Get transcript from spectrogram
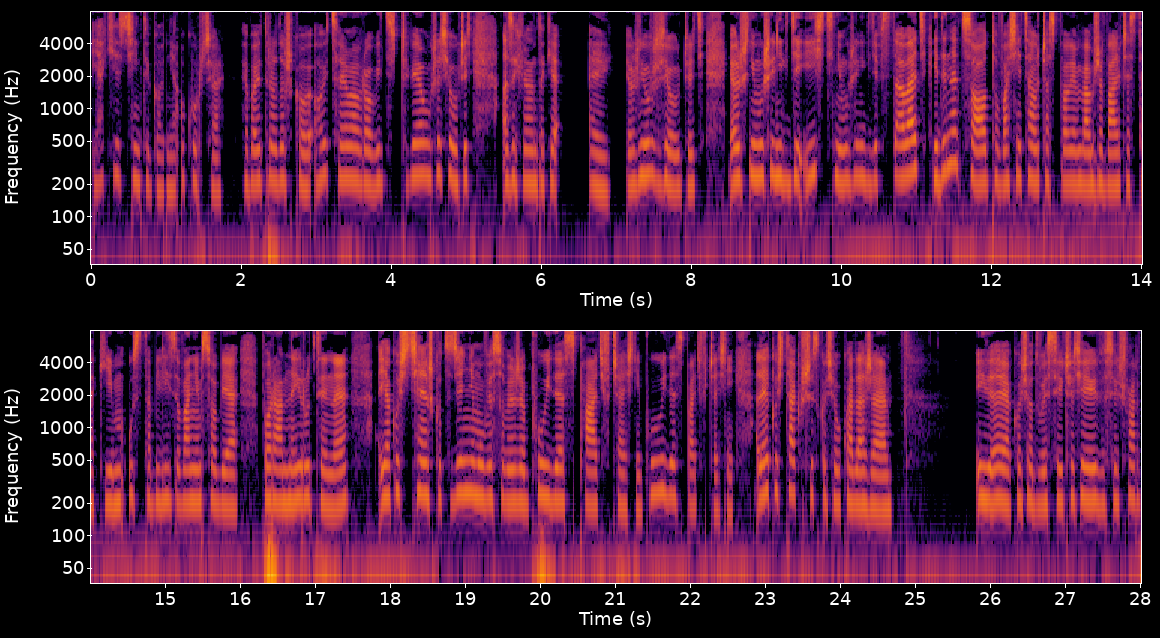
jaki jest dzień tygodnia? O kurczę, chyba jutro do szkoły. Oj, co ja mam robić? Czego ja muszę się uczyć? A za chwilę mam takie, ej, ja już nie muszę się uczyć, ja już nie muszę nigdzie iść, nie muszę nigdzie wstawać. Jedyne co, to właśnie cały czas powiem Wam, że walczę z takim ustabilizowaniem sobie porannej rutyny. Jakoś ciężko, codziennie mówię sobie, że pójdę spać wcześniej, pójdę spać wcześniej, ale jakoś tak wszystko się układa, że idę jakoś o 23, 24,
